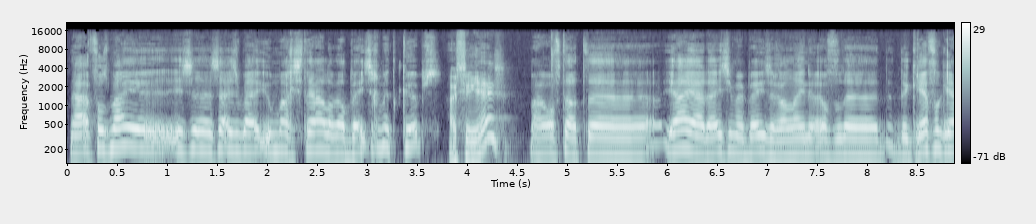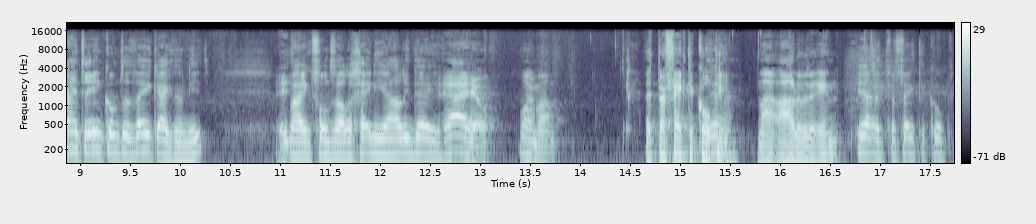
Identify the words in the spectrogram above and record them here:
nou, volgens mij is, uh, zijn ze bij uw magistrale wel bezig met cups. Oh, serieus? Maar of dat... Uh, ja, ja, daar is hij mee bezig. Alleen of de, de gravel grind erin komt, dat weet ik eigenlijk nog niet. Maar ik vond het wel een geniaal idee. Ja joh, mooi man. Het perfecte kopie. Ja. Nou, houden we erin. Ja, het perfecte kopie.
